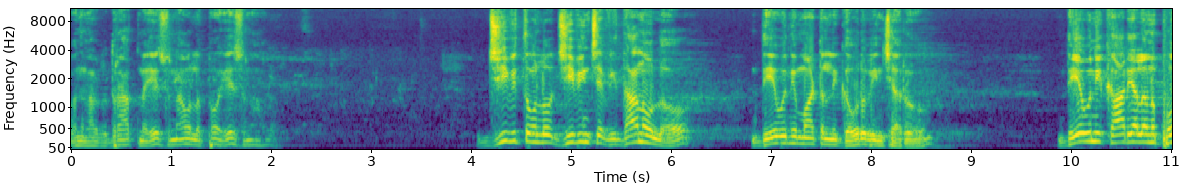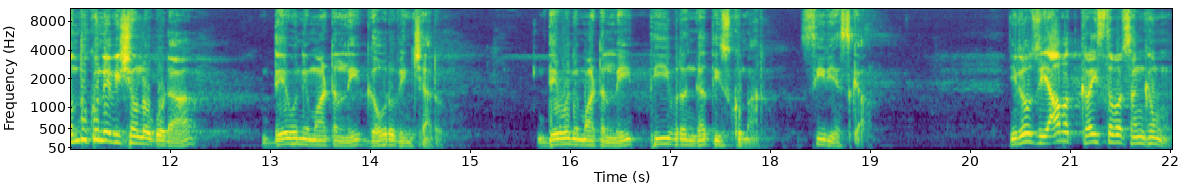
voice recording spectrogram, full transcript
వంద నలభై దురాత్మ ఏ సునావులో పో ఏ సునావులు జీవితంలో జీవించే విధానంలో దేవుని మాటల్ని గౌరవించారు. దేవుని కార్యాలను పొందుకునే విషయంలో కూడా దేవుని మాటల్ని గౌరవించారు. దేవుని మాటల్ని తీవ్రంగా తీసుకున్నారు. సీరియస్గా. ఈరోజు యావత్ క్రైస్తవ సంఘం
